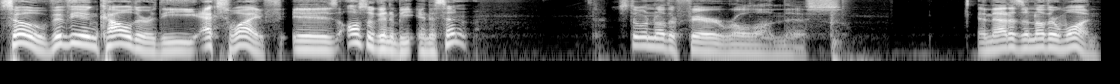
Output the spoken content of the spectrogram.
So Vivian Calder, the ex-wife, is also going to be innocent. Let's do another fairy roll on this. And that is another one,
